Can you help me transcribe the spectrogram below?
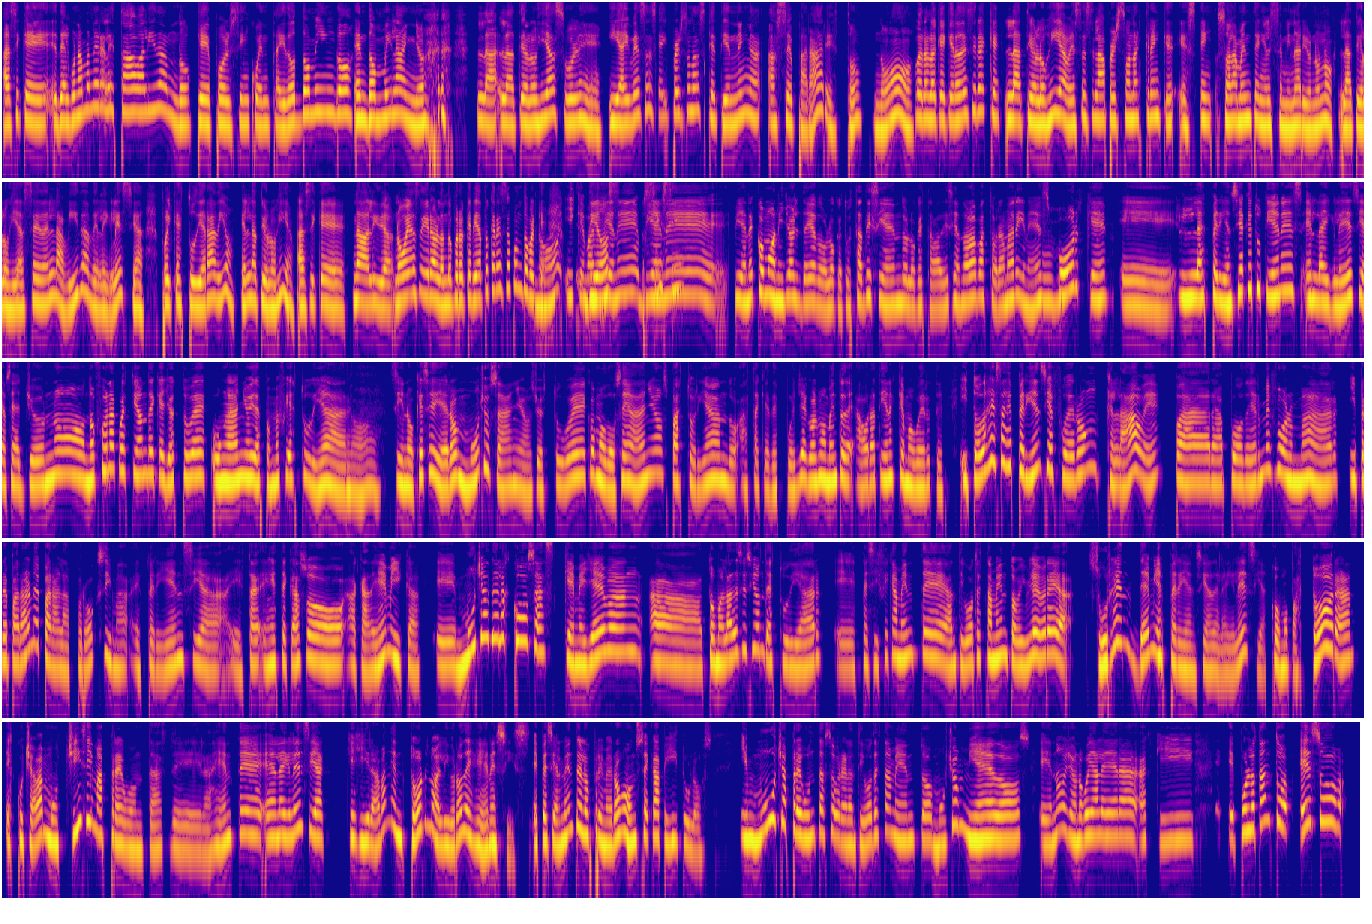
Así que de alguna manera le estaba validando que por 52 domingos en 2000 años la, teología surge. Y hay veces que hay personas que tienden a, separar esto. No, pero lo que quiero decir es que la teología, a veces las personas creen que es en, solamente en el seminario. No, no, la teología se da en la vida de la iglesia, porque estudiar a Dios es la teología. Así que, nada, Lidia, no voy a seguir hablando, pero quería tocar ese punto porque no, y que Dios viene, viene que viene como anillo al dedo lo que tú estás diciendo, lo que estaba diciendo la pastora Marinés, porque eh, la experiencia que tú tienes en la iglesia, o sea, yo no, no fue una cuestión de que yo estuve un año y después me fui a estudiar, sino que se dieron muchos años. Yo estuve como 12 años pastoreando hasta que después llegó el momento de ahora tienes que moverte. Y todas esas experiencias fueron clave para poderme formar y prepararme para la próxima experiencia, esta, en este caso académica. Eh, muchas de las cosas que me llevan a tomar la decisión de estudiar eh, específicamente Antiguo Testamento, Biblia hebrea, surgen de mi experiencia de la iglesia. Como pastora, escuchaba muchísimas preguntas de la gente en la iglesia que giraban en torno al libro de Génesis, especialmente los primeros 11 capítulos. Y muchas preguntas sobre el Antiguo Testamento, muchos miedos. Eh, no, yo no voy a leer aquí. Eh, por lo tanto, eso,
